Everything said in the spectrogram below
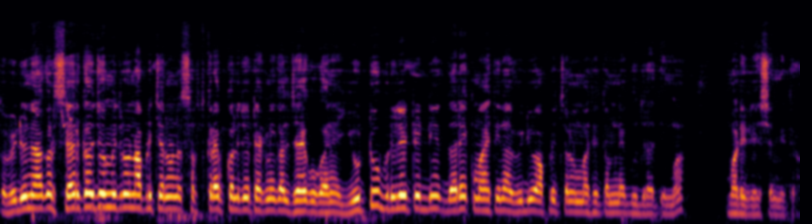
તો વિડીયોને આગળ શેર કરજો મિત્રો અને આપણી ચેનલને સબસ્ક્રાઇબ કરજો ટેકનિકલ જય ગુગા અને યુટ્યુબ રિલેટેડની દરેક માહિતીના વીડિયો આપણી ચેનલમાંથી તમને ગુજરાતીમાં મળી રહેશે મિત્રો.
